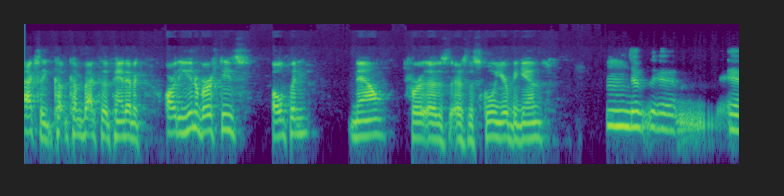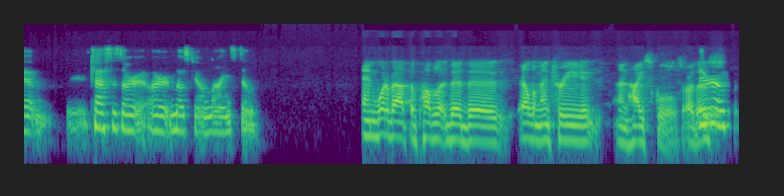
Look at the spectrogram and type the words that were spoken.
actually, come back to the pandemic. Are the universities open now for as as the school year begins? Mm, the, um, um, classes are, are mostly online still. And what about the public, the, the elementary and high schools? Are those? They're open,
